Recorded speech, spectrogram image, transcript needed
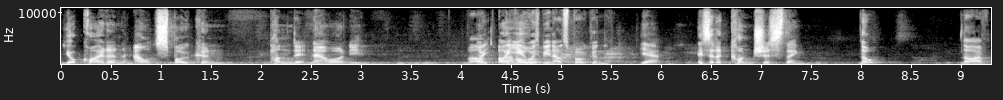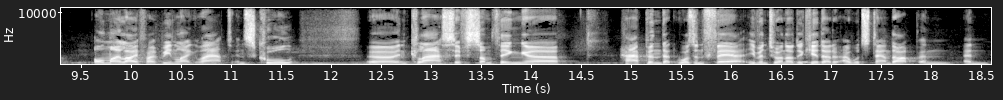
You're quite an outspoken pundit now, aren't you? Well, are, are I've you, always been outspoken. Yeah. Is it a conscious thing? No. No, I've, all my life I've been like that. In school, uh, in class, if something uh, happened that wasn't fair, even to another kid, I, I would stand up and, and,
